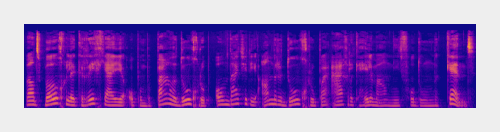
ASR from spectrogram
Want mogelijk richt jij je op een bepaalde doelgroep omdat je die andere doelgroepen eigenlijk helemaal niet voldoende kent.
